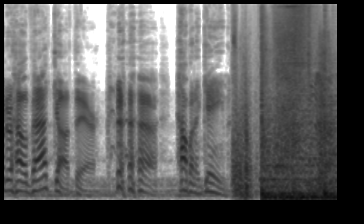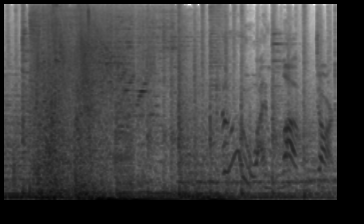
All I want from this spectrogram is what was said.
wonder how that got there. how about a game? Ooh, I love dark.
